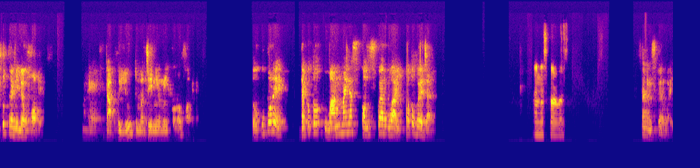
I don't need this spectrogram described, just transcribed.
সূত্রে নিলেও হবে। মানে এটা আপ টু ইউ তোমরা যে নিয়মেই করো হবে। তো উপরে দেখো তো one minus cos square y কত হয়ে যায়? Sine square by sine square y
